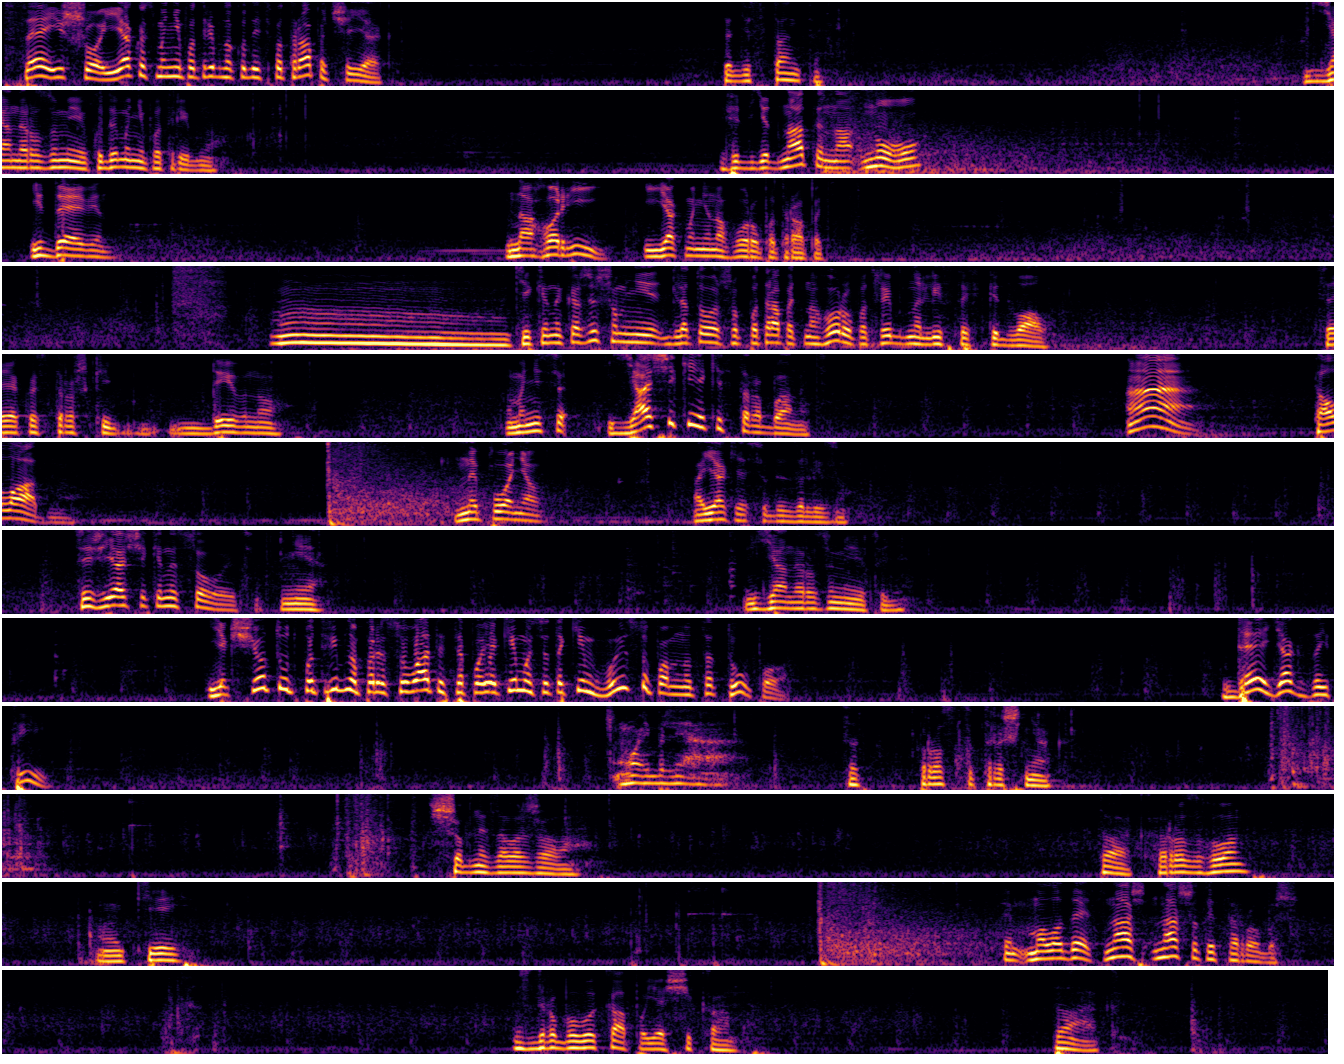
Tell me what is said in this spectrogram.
Все, і що? І якось мені потрібно кудись потрапити, чи як? Та дістаньте. Я не розумію, куди мені потрібно. Від'єднати на. Ну. І де він? На горі. І як мені на гору потрапити? М, Тільки не кажи, що мені для того, щоб потрапити на гору, потрібно лізти в підвал. Це якось трошки дивно. Ну, Мені ся... Ящики якісь тарабанить? А! Та ладно. Не поняв. А як я сюди залізу? Ці ж ящики не совуються. Ні. Я не розумію тоді. Якщо тут потрібно пересуватися по якимось отаким виступам, ну це тупо. Де як зайти? Ой, бля. Це просто трешняк. Щоб не заважало. Так, розгон. Окей. Ти молодець. Наш, нащо ти це робиш? З дробовика по ящикам. Так.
